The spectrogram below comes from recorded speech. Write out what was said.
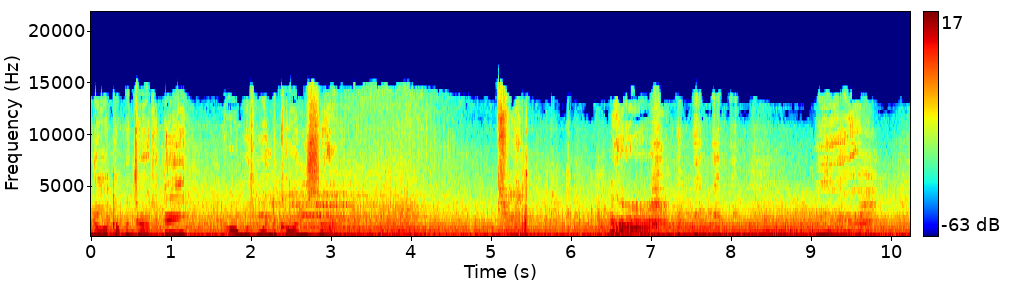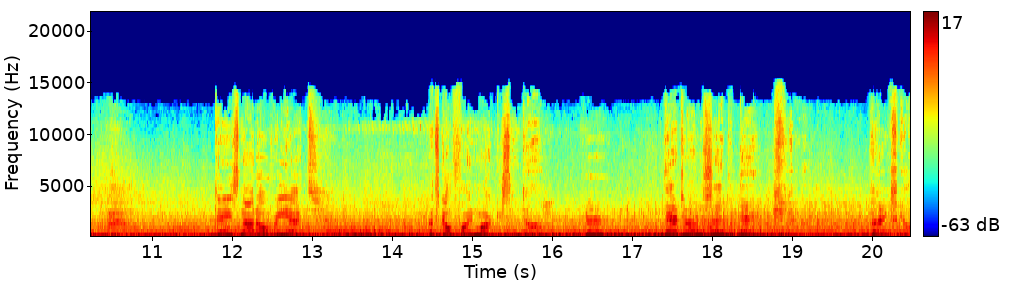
You know, a couple of times a day, I almost wanted to call you sir. ah. yeah. Day's not over yet. Let's go find Marcus and Dom. Hmm. Their turn to save the day. Thanks, Cole.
